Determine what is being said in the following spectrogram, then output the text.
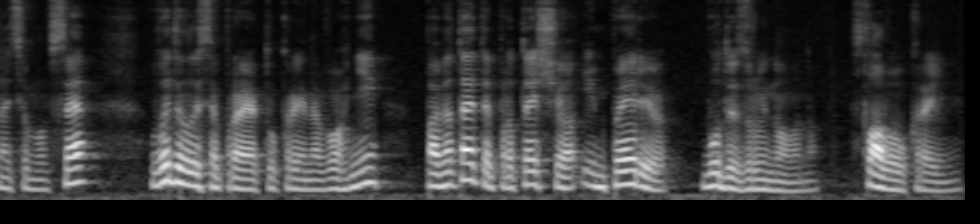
На цьому все. Ви дивилися проект Україна в вогні. Пам'ятайте про те, що імперію буде зруйновано. Слава Україні!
